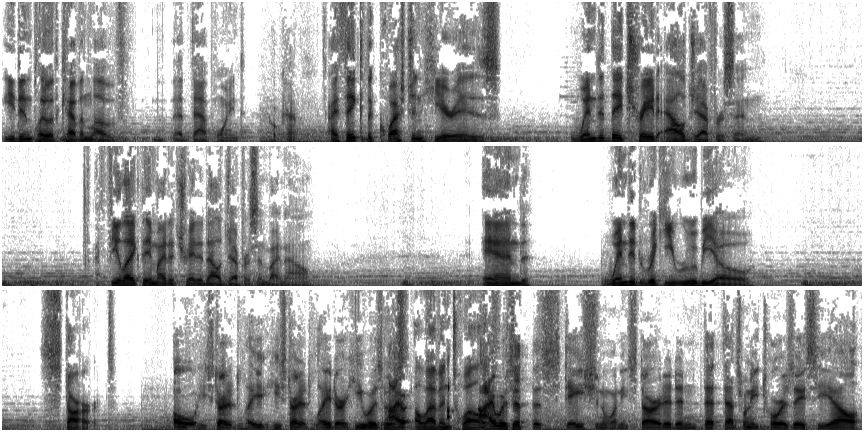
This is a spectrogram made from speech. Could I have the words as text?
He didn't play with Kevin Love at that point. Okay. I think the question here is, when did they trade Al Jefferson? I feel like they might have traded Al Jefferson by now. And when did Ricky Rubio start? Oh, he started late. He started later. He was, was I, 11, 12. I was at the station when he started, and that that's when he tore his ACL.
